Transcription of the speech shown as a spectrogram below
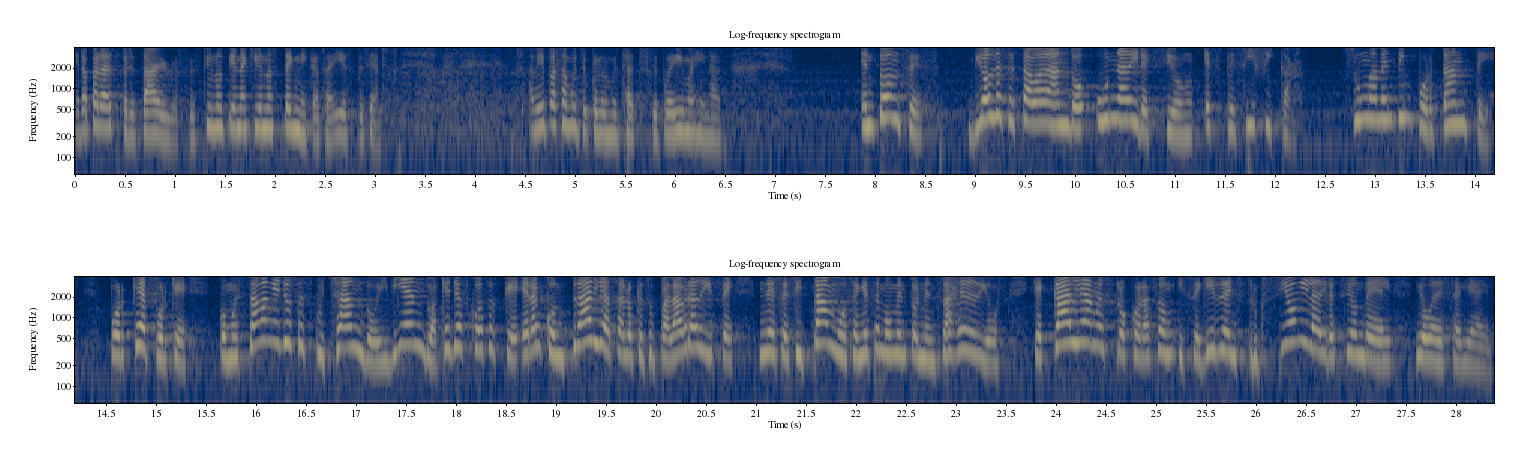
Era para despertarlos. Es que uno tiene aquí unas técnicas ahí especiales. A mí pasa mucho con los muchachos, se puede imaginar. Entonces, Dios les estaba dando una dirección específica, sumamente importante. ¿Por qué? Porque como estaban ellos escuchando y viendo aquellas cosas que eran contrarias a lo que su palabra dice, necesitamos en ese momento el mensaje de Dios que cale a nuestro corazón y seguir la instrucción y la dirección de Él y obedecerle a Él.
